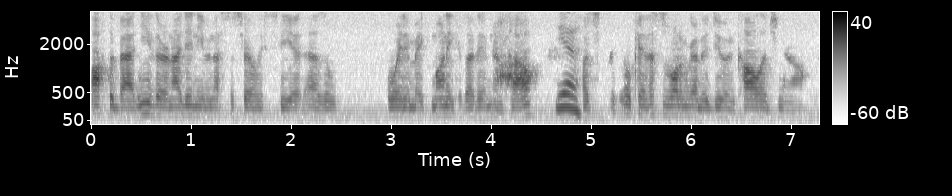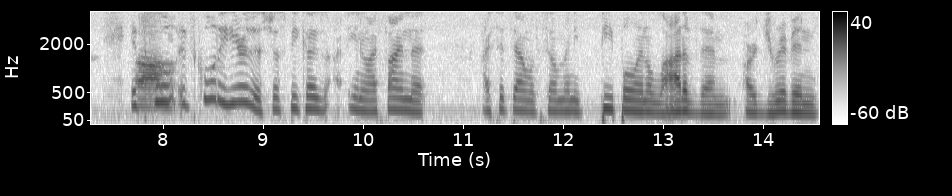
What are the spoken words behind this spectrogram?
off the bat either, and I didn't even necessarily see it as a, way to make money because I didn't know how. Yeah. I was like, okay, this is what I'm going to do in college now. It's Um, cool. It's cool to hear this, just because you know I find that I sit down with so many people, and a lot of them are driven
